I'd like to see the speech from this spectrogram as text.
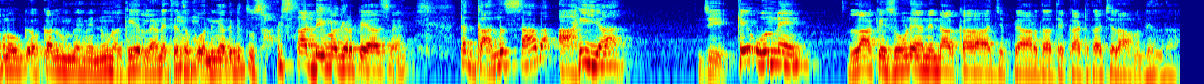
ਹੁਣ ਉਹ ਕੱਲ ਮੈਨੂੰ ਨਾ ਘੇਰ ਲੈਣ ਇੱਥੇ ਤਾਂ ਕੋਨੀਆਂ ਤੇ ਵੀ ਤੂੰ ਸਾਡੇ ਮਗਰ ਪਿਆ ਸੈਂ ਤਾਂ ਗੱਲ ਸਾਹਿਬ ਆਹੀ ਆ ਜੀ। ਕਿ ਉਹਨੇ ਲਾ ਕੇ ਸੋਹਣਿਆਂ ਨੇ ਨਾਕਾ ਅੱਜ ਪਿਆਰ ਦਾ ਤੇ ਕੱਟਦਾ ਚਲਾਨ ਦਿਲ ਦਾ।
